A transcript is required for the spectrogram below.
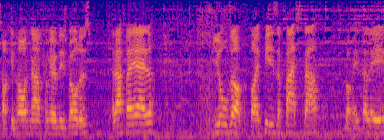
Tucking hard now, coming over these rollers. Rafael, fueled up by Pizza Pasta from Italy.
